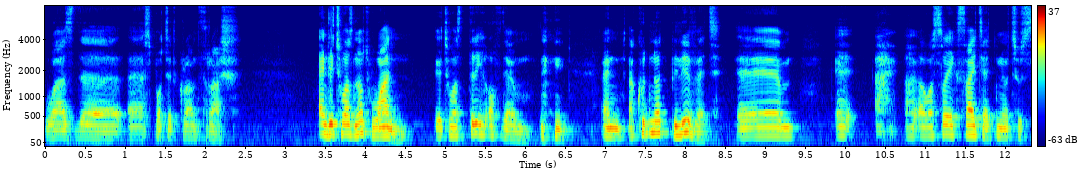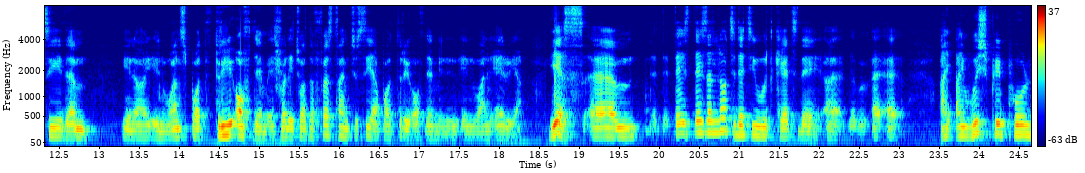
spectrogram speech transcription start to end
was the uh, spotted ground thrush, and it was not one; it was three of them, and I could not believe it. Um, uh, I, I was so excited, you know, to see them, you know, in one spot. Three of them. Actually, it was the first time to see about three of them in, in one area. Yes, um, there's there's a lot that you would get there. Uh, I, I, I wish people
